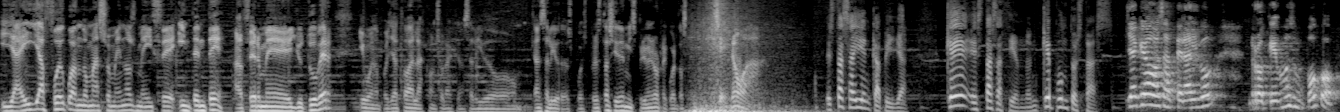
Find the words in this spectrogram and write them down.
Y ahí ya fue cuando más o menos me hice. Intenté hacerme youtuber. Y bueno, pues ya todas las consolas que han salido, que han salido después. Pero esto ha sido de mis primeros recuerdos. Chenoa. Estás ahí en capilla. ¿Qué estás haciendo? ¿En qué punto estás? Ya que vamos a hacer algo, roquemos un poco.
